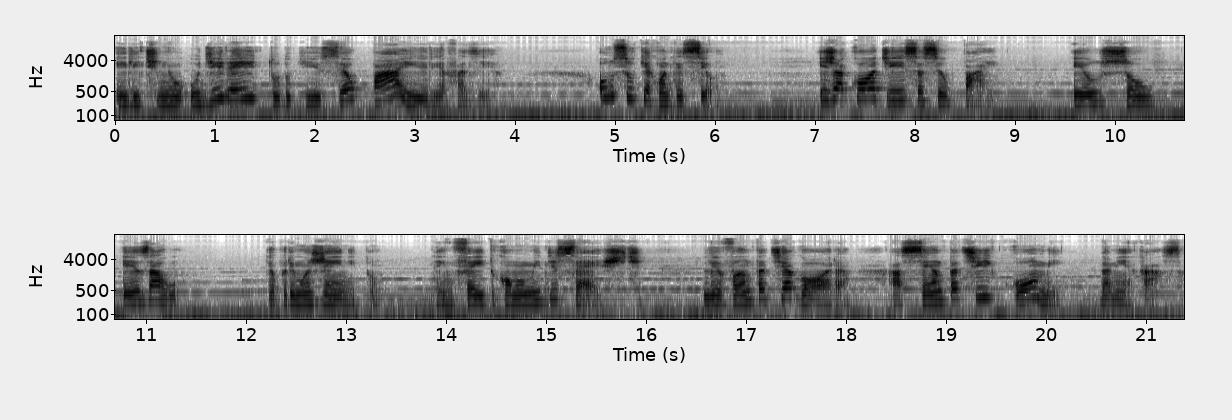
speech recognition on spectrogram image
ele tinha o direito do que seu pai iria fazer. Ouça o que aconteceu. E Jacó disse a seu pai: Eu sou Esaú, teu primogênito. Tenho feito como me disseste. Levanta-te agora, assenta-te e come da minha casa,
